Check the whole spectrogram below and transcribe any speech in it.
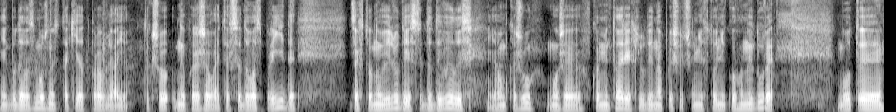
Як буде можливість, так і відправляю. Так що не переживайте, все до вас приїде. Це хто нові люди, якщо додивились, я вам кажу, може в коментарях люди напишуть, що ніхто нікого не дуре. Бо от е,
